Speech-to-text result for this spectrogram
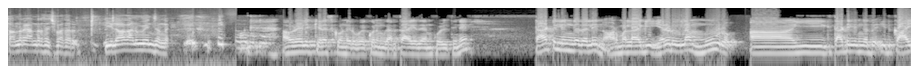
తొందరగా అందరూ చచ్చిపోతారు ఈలోగా అనుభవించండి ಅವ್ರು ಹೇಳಿ ಕೇಳಿಸ್ಕೊಂಡಿರ್ಬೇಕು ನಿಮ್ಗೆ ಅರ್ಥ ಆಗಿದೆ ಅನ್ಕೊಳ್ತೀನಿ ತಾಟಿಲಿಂಗದಲ್ಲಿ ನಾರ್ಮಲ್ ಆಗಿ ಎರಡು ಇಲ್ಲ ಮೂರು, ಆ, ಈ ತಾಟಿಲಿಂಗದ ಇದು ಕಾಯಿ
